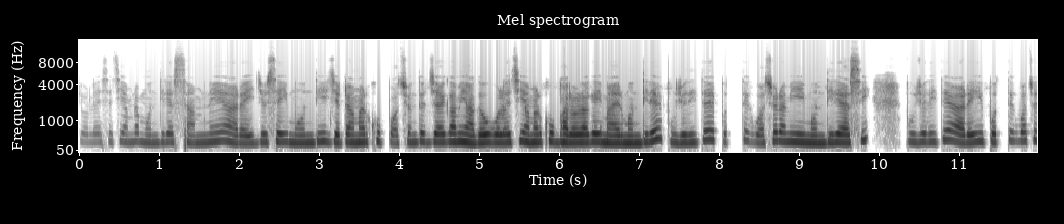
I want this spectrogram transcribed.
চলে এসেছি আমরা মন্দিরের সামনে আর এই যে সেই মন্দির যেটা আমার খুব পছন্দের জায়গা, আমি আগেও বলেছি আমার খুব ভালো লাগে এই মায়ের মন্দিরে পুজো দিতে। প্রত্যেক বছর আমি এই মন্দিরে আসি পুজো দিতে আর এই প্রত্যেক বছর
